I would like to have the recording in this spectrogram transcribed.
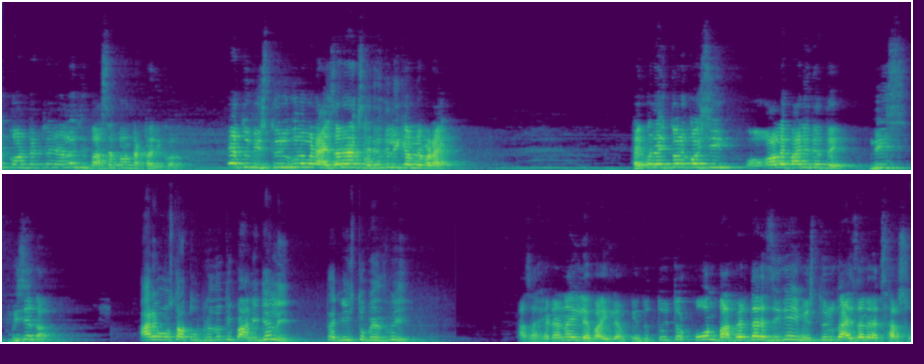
এর কন্ট্রাক্টর এলো তুই বাসের কন্ট্রাক্টরই কর। এ তুই মিস্ত্রিগুলো বাড়া আইজানের এক সাইডে দিলি কেমনে বাড়াই? এবারে এই তোরে কইছি অলে পানি দিতে। নিস ভিজে কা আরে ওস্তাদ উপরে তো তুই পানি ঢেলি তাই নিচ তো বেচবি। আচ্ছা হেডা নাইলে পাইলাম কিন্তু তুই তোর কোন বাপের দ্বারে জিগে এই মিস্ত্রিকে আইজানের এক ছাড়ছো?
